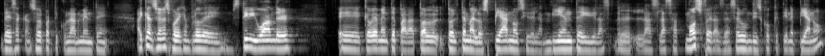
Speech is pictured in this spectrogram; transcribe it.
de esa canción particularmente. Hay canciones, por ejemplo, de Stevie Wonder, eh, que obviamente para todo el, tema de los pianos y del ambiente y las, las, las atmósferas de hacer un disco que tiene piano,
